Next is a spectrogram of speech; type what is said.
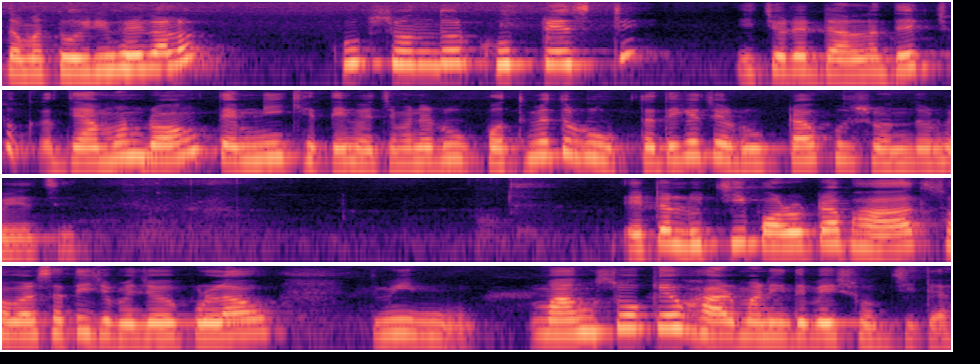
তো আমার তৈরি হয়ে গেল। খুব সুন্দর, খুব টেস্টি ইঁচড়ের ডালনা দেখছ? যেমন রং, তেমনিই খেতে হয়েছে। মানে রূপ, প্রথমে তো রূপটা দেখেছ? রূপটাও খুব সুন্দর হয়েছে। এটা লুচি, পরোটা, ভাত, সবার সাথেই জমে যাবে পোলাও। তুমি মাংসকেও হার মানিয়ে দেবে এই সবজিটা।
